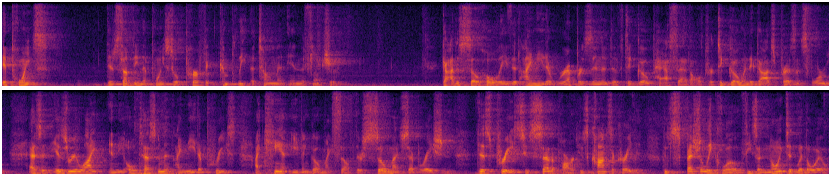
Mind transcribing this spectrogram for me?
it points, there's something that points to a perfect, complete atonement in the future. God is so holy that I need a representative to go past that altar, to go into God's presence for me. As an Israelite in the Old Testament, I need a priest. I can't even go myself. There's so much separation. This priest who's set apart, who's consecrated, who's specially clothed, he's anointed with oil.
